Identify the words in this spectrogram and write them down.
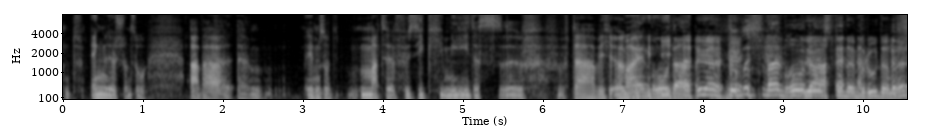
und Englisch und so. Aber ähm, eben so Mathe, Physik, Chemie, das, äh, da habe ich irgendwie... mein Bruder. Du bist mein Bruder. Ich bin dein Bruder, ne?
